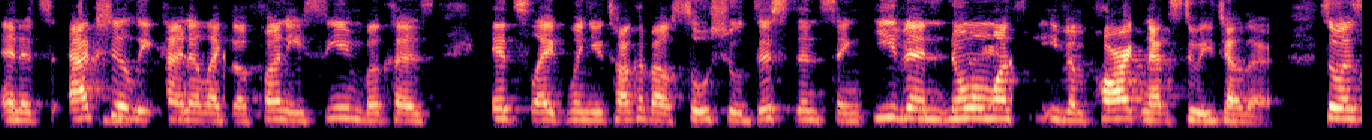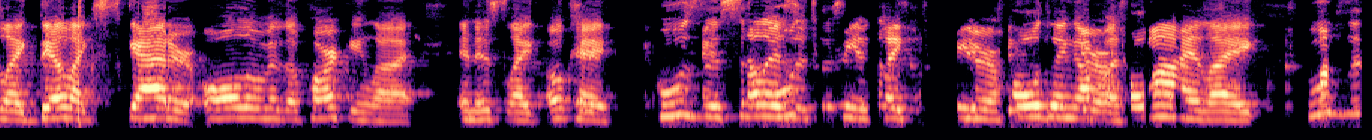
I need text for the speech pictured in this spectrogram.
And it's actually kind of like a funny scene because it's like when you talk about social distancing, even no one wants to even park next to each other. So it's like they're like scattered all over the parking lot. And it's like, okay, who's the seller's attorney? It's like you're holding up a sign, like, who's the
